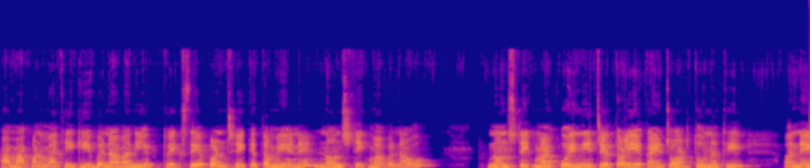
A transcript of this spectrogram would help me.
આ માખણમાંથી ઘી બનાવવાની એક ટ્રિક્સ એ પણ છે કે તમે એને નોનસ્ટિકમાં બનાવો. નોનસ્ટિકમાં કોઈ નીચે તળિયે કાંઈ ચોંટતું નથી. અને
